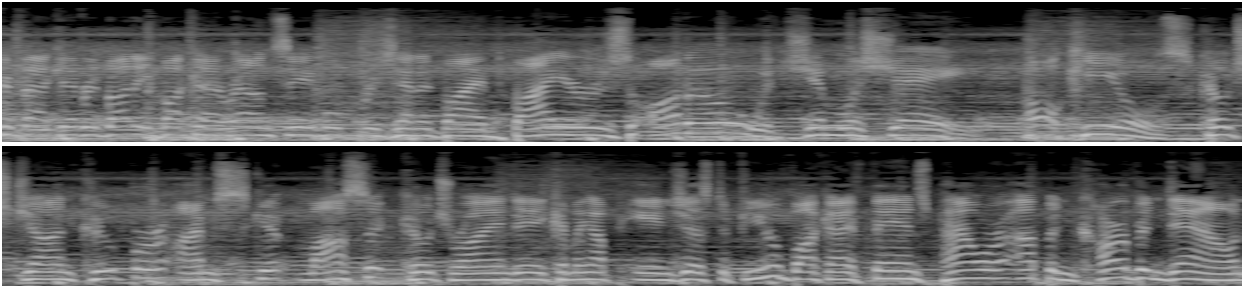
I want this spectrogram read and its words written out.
Welcome back, everybody. Buckeye Roundtable presented by Byers Auto with Jim Lachey, Paul Keels, Coach John Cooper. I'm Skip Mosic. Coach Ryan Day coming up in just a few. Buckeye fans power up and carbon down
